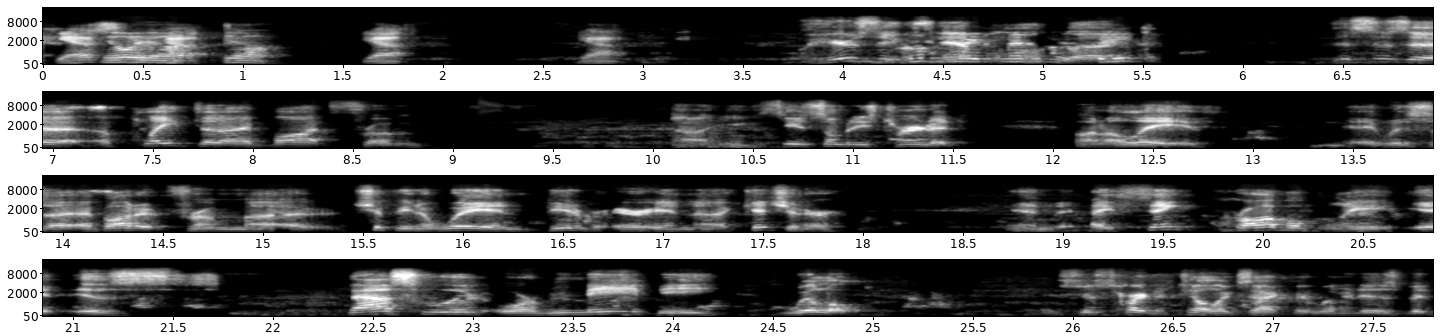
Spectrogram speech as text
yes. Oh, yeah, yeah. Yeah, yeah. Well, Here's the example of, uh, this is a, a plate that I bought from, uh, you can see somebody's turned it on a lathe. It was, uh, I bought it from, uh, Chipping Away in Peterborough, area in uh, Kitchener. And I think probably it is basswood or maybe willow. It's just hard to tell exactly what it is, but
